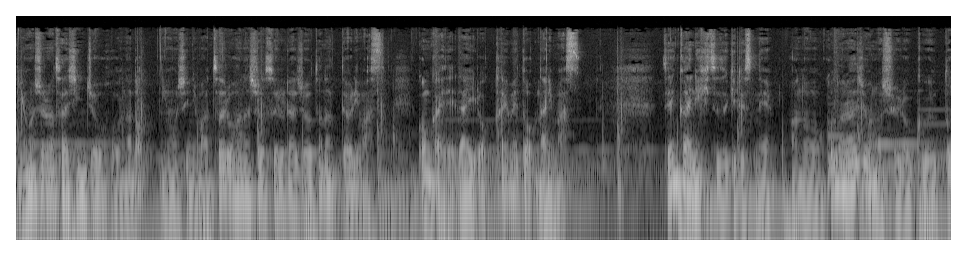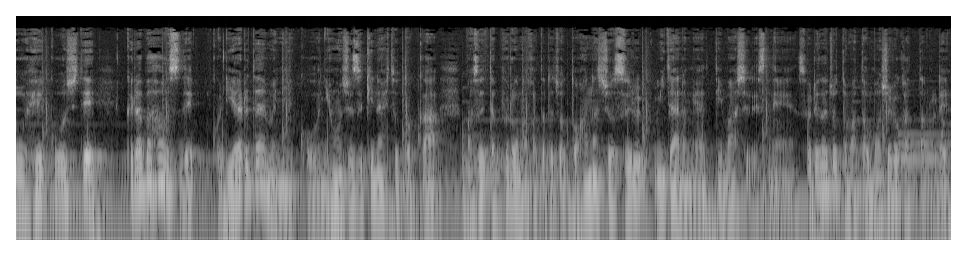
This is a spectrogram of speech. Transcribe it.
日本酒の最新情報など日本酒にまつわるお話をするラジオとなっております。今回で第6回目となります。前回に引き続きですねあのこのラジオの収録と並行してクラブハウスでこうリアルタイムにこう日本酒好きな人とか、まあ、そういったプロの方とちょっとお話をするみたいなのもやっていましてですねそれがちょっとまた面白かったので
